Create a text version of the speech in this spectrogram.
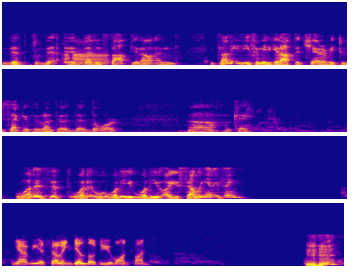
This, this it Uh-huh. doesn't stop, you know, and it's not easy for me to get off the chair every two seconds and run to the door. Uh, okay. What is it? What what are you? What are you? Are you selling anything? Yeah, we are selling dildo. Do you want one? Mm-hmm.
